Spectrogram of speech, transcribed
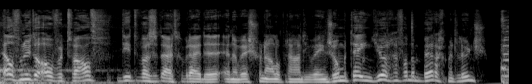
11 minuten over 12. Dit was het uitgebreide NOS-journaal op Radio 1. Zometeen Jurgen van den Berg met lunch.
